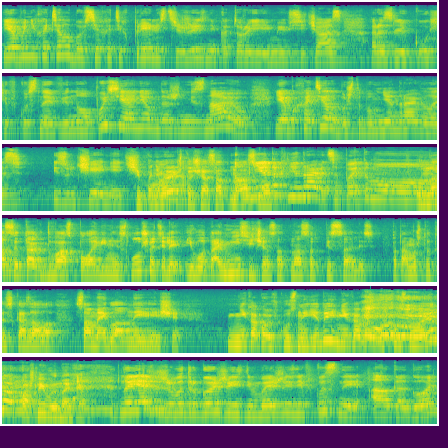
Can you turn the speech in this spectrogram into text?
Я бы не хотела бы всех этих прелестей жизни, которые я имею сейчас, развлекухи, вкусное вино. Пусть я о нем даже не знаю, я бы хотела бы, чтобы мне нравилось изучение чего-то. понимаешь, что сейчас от Но нас мне вот- так не нравится, поэтому... У нас и так два с половиной слушателя, и вот они сейчас от нас отписались. Потому что ты сказала самые главные вещи. Никакой вкусной еды, никакого вкусного вина, пошли вы нахер. Но я же живу другой жизнью. В моей жизни вкусный алкоголь,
